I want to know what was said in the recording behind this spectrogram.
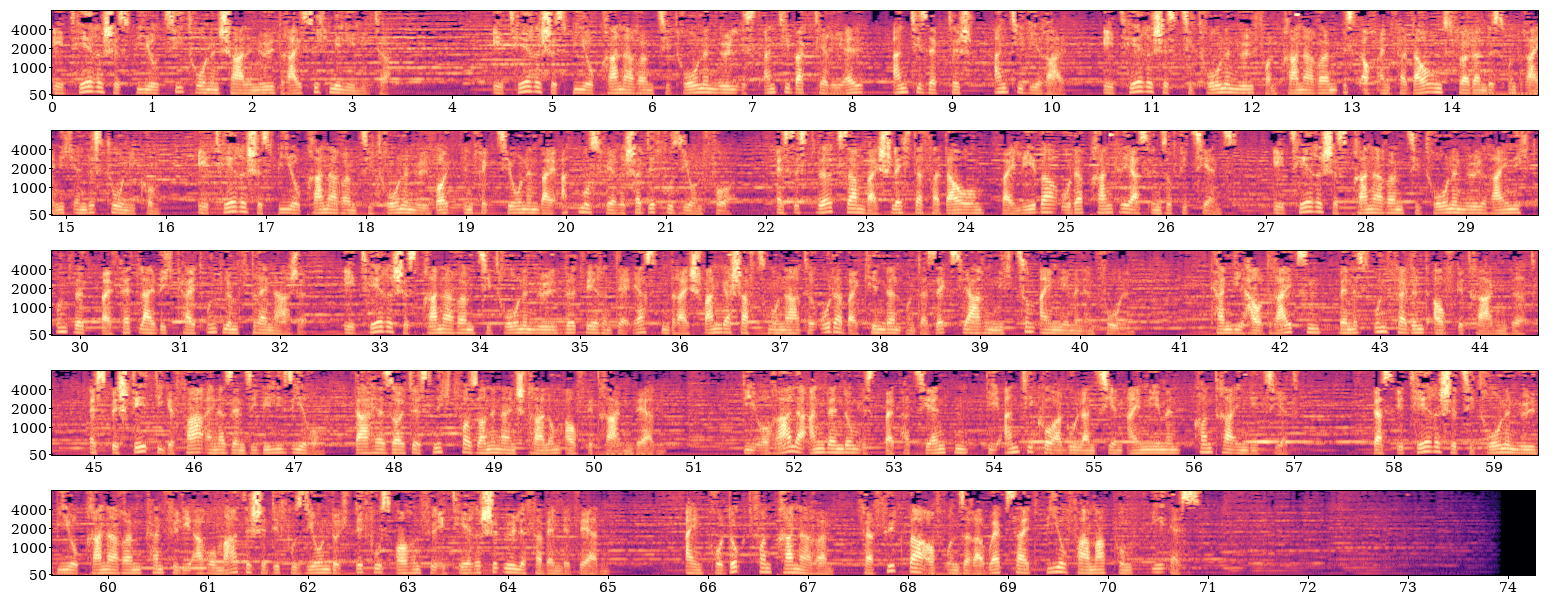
Ätherisches Bio-Zitronenschalenöl 30 ml. Ätherisches Bio-Pranaröm Zitronenöl ist antibakteriell, antiseptisch, antiviral. Ätherisches Zitronenöl von Pranaröm ist auch ein verdauungsförderndes und reinigendes Tonikum. Ätherisches Bio-Pranaröm Zitronenöl beugt Infektionen bei atmosphärischer Diffusion vor. Es ist wirksam bei schlechter Verdauung, bei Leber- oder Pankreasinsuffizienz. Ätherisches Pranaröm Zitronenöl reinigt und wirkt bei Fettleibigkeit und Lymphdrainage. Ätherisches Pranaröm Zitronenöl wird während der ersten drei Schwangerschaftsmonate oder bei Kindern unter sechs Jahren nicht zum Einnehmen empfohlen. Kann die Haut reizen, wenn es unverdünnt aufgetragen wird. Es besteht die Gefahr einer Sensibilisierung, daher sollte es nicht vor Sonneneinstrahlung aufgetragen werden. Die orale Anwendung ist bei Patienten, die Antikoagulantien einnehmen, kontraindiziert. Das ätherische Zitronenöl Biopranarum kann für die aromatische Diffusion durch Diffusoren für ätherische Öle verwendet werden. Ein Produkt von Pranarum, verfügbar auf unserer Website biopharma.es.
